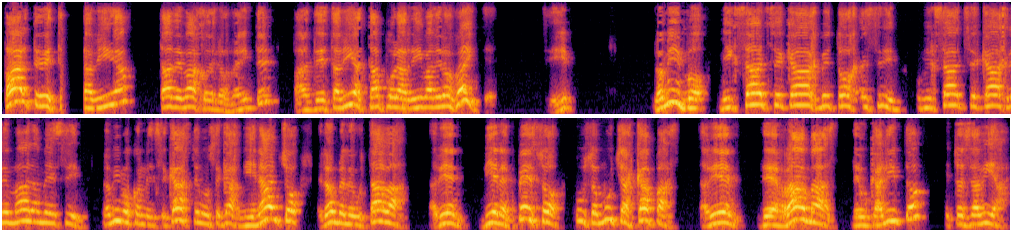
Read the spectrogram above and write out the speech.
Parte de esta viga está debajo de los 20, parte de esta viga está por arriba de los 20. ¿sí? Lo mismo, Mixat Sekach Betoch Esrim, Mixat Sekach Remala Mesrim. Lo mismo con el Sekach, tengo un Sekach bien ancho, el hombre le gustaba, está bien, bien espeso, puso muchas capas, está bien, de ramas de eucalipto, entonces había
